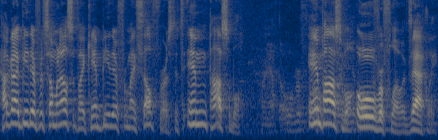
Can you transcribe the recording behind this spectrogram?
How can I be there for someone else if I can't be there for myself first? It's impossible. Impossible. Overflow, exactly.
